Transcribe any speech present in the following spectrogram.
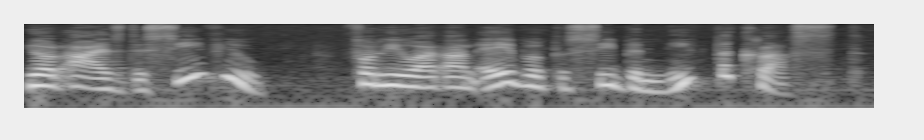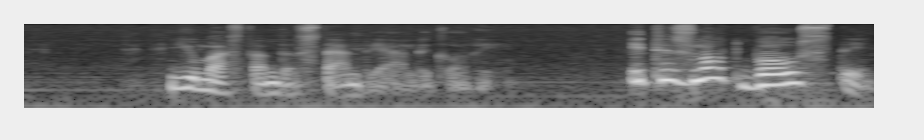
Your eyes deceive you, for you are unable to see beneath the crust. You must understand the allegory. It is not boasting,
